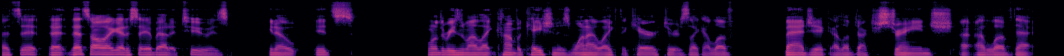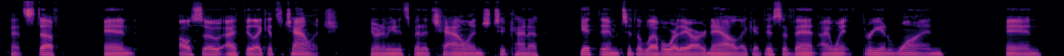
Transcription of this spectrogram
That's it. That that's all I got to say about it too. Is you know, it's one of the reasons why I like Convocation is one I like the characters. Like I love Magic, I love Doctor Strange, I, I love that that stuff, and also I feel like it's a challenge. You know what I mean? It's been a challenge to kind of get them to the level where they are now. Like at this event, I went three and one, and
